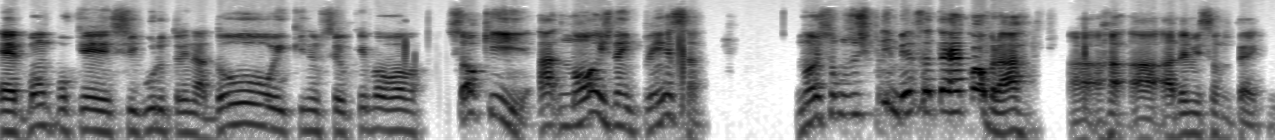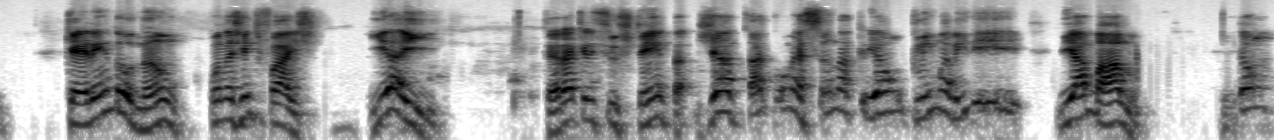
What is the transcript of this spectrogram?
é bom porque segura o treinador e que não sei o que. Blá, blá, blá. Só que a, nós, da imprensa, nós somos os primeiros até a cobrar a, a, a demissão do técnico. Querendo ou não, quando a gente faz, e aí? Será que ele sustenta? Já está começando a criar um clima ali de, de abalo. Então,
